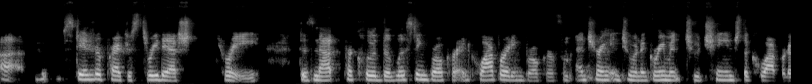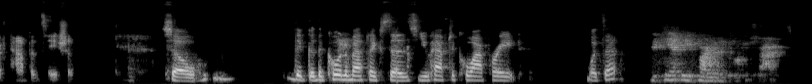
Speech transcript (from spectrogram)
uh, standard of practice 3-3 does not preclude the listing broker and cooperating broker from entering into an agreement to change the cooperative compensation. So the, the code of ethics says you have to cooperate. What's that? It can't be part of the contract.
